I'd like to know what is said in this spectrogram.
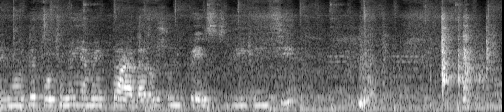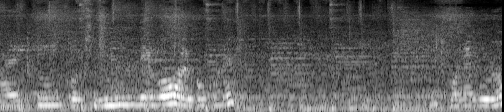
এর মধ্যে প্রথমেই আমি একটু আদা রসুন পেস্ট দিয়ে দিয়েছি। আর একটু নুন দেবো অল্প করে। ধনে গুঁড়ো,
